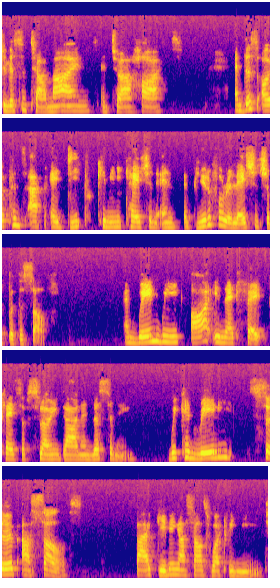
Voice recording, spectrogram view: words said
to listen to our mind and to our heart. And this opens up a deep communication and a beautiful relationship with the self. And when we are in that fa- place of slowing down and listening, we can really serve ourselves by giving ourselves what we need.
